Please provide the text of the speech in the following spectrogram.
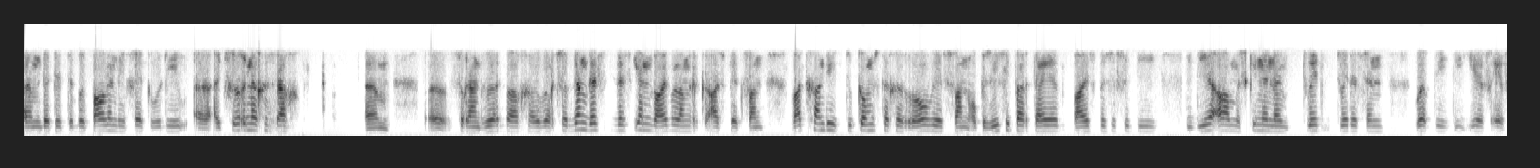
Um dit het 'n bepalende effek hoe die uh, uitvoerende gesag um uh, verantwoordbaar gehou word. So ek dink dis dis een baie belangrike aspek van wat gaan die toekomstige rol wees van oppositiepartye, baie spesifiek die die DA, miskien in 'n tweede tweede sin ook die die EFF.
